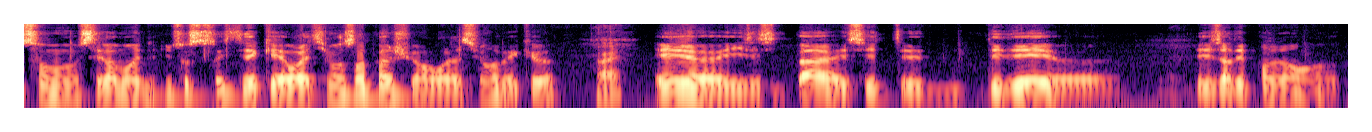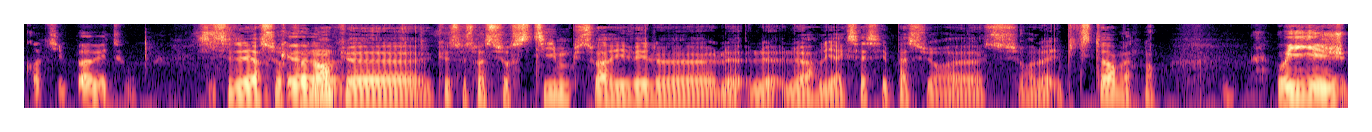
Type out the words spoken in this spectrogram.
sont, c'est vraiment une, une, société qui est relativement sympa. Je suis en relation avec eux. Ouais. Et euh, ils n'hésitent pas à essayer d'aider euh, les indépendants euh, quand ils peuvent et tout. C'est d'ailleurs surprenant que, que ce soit sur Steam que soit arrivé le, le, le, le Early Access et pas sur, euh, sur l'Epic Store maintenant. Oui, je,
